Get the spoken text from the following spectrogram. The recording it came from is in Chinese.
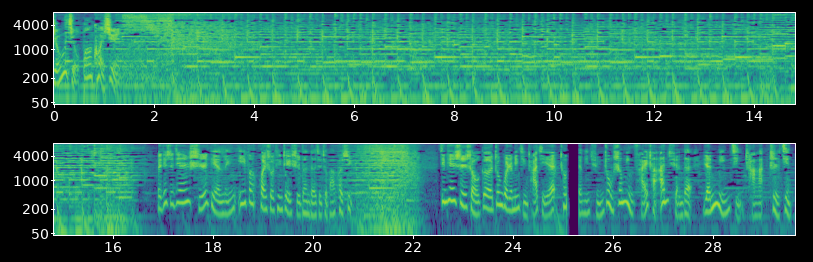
九九八快讯。北京时间十点零一分，欢迎收听这一时段的九九八快讯。今天是首个中国人民警察节，称人民群众生命财产安全的人民警察致敬。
